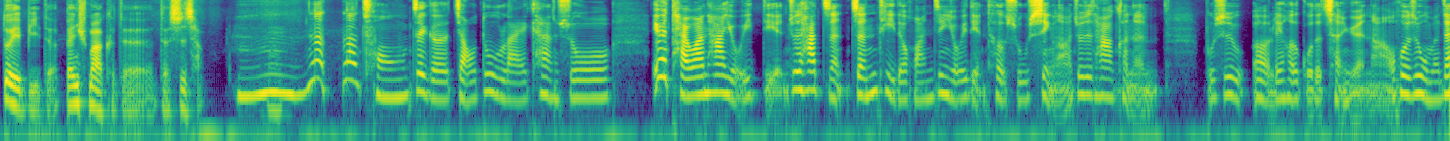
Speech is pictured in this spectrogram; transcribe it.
对比的 benchmark 的的市场。嗯，那那从这个角度来看说，因为台湾它有一点，就是它整整体的环境有一点特殊性啊，就是它可能。不是呃联合国的成员啊，或者是我们在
